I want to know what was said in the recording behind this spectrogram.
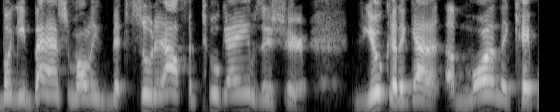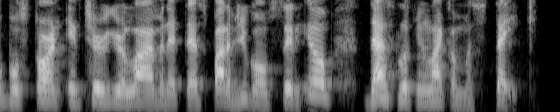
Boogie Basham only suited out for two games this year. You could have got a, a, more than capable starting interior lineman at that spot. If you're gonna sit him, that's looking like a mistake.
